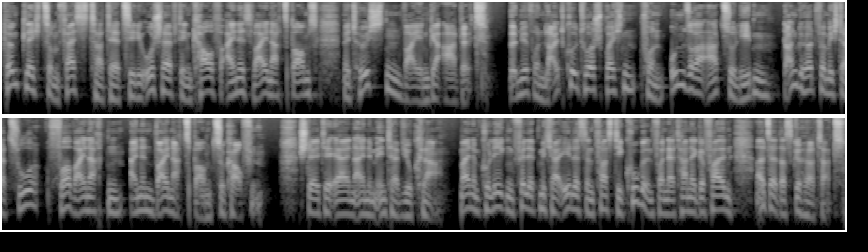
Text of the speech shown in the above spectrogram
Pünktlich zum Fest hat der CDU-Chef den Kauf eines Weihnachtsbaums mit höchsten Weihen geadelt. Wenn wir von Leitkultur sprechen, von unserer Art zu leben, dann gehört für mich dazu, vor Weihnachten einen Weihnachtsbaum zu kaufen, stellte er in einem Interview klar. Meinem Kollegen Philipp Michaelis sind fast die Kugeln von der Tanne gefallen, als er das gehört hat.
